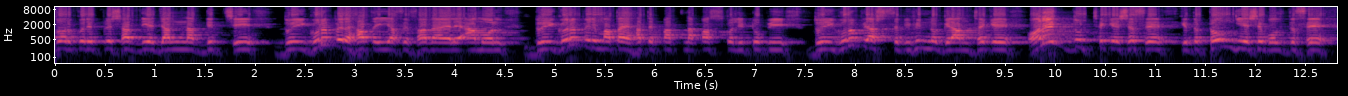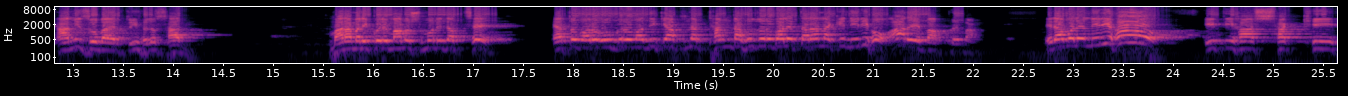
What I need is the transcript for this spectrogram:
জোর করে প্রেসার দিয়ে জান্নাত দিচ্ছি। দুই গ্রুপের হাতেই আছে ফাদায়েলে আমল। দুই গ্রুপের মাথায় হাতে পাতলা পাঁচকলি টুপি। দুই গ্রুপে আসছে বিভিন্ন গ্রাম থেকে, অনেক দূর থেকে এসেছে, কিন্তু টঙ্গি এসে বলতেছে, আমি জোবায়ের তুই হলো সাদ। মারামারি করে মানুষ মনে যাচ্ছে। এত বড় উগ্রবাদীকে আপনার ঠান্ডা হুজুর বলে, তারা নাকি নিরীহ? আরে বাপরে বাপ। এরা বলে নিরীহ। ইতিহাস সাক্ষী,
